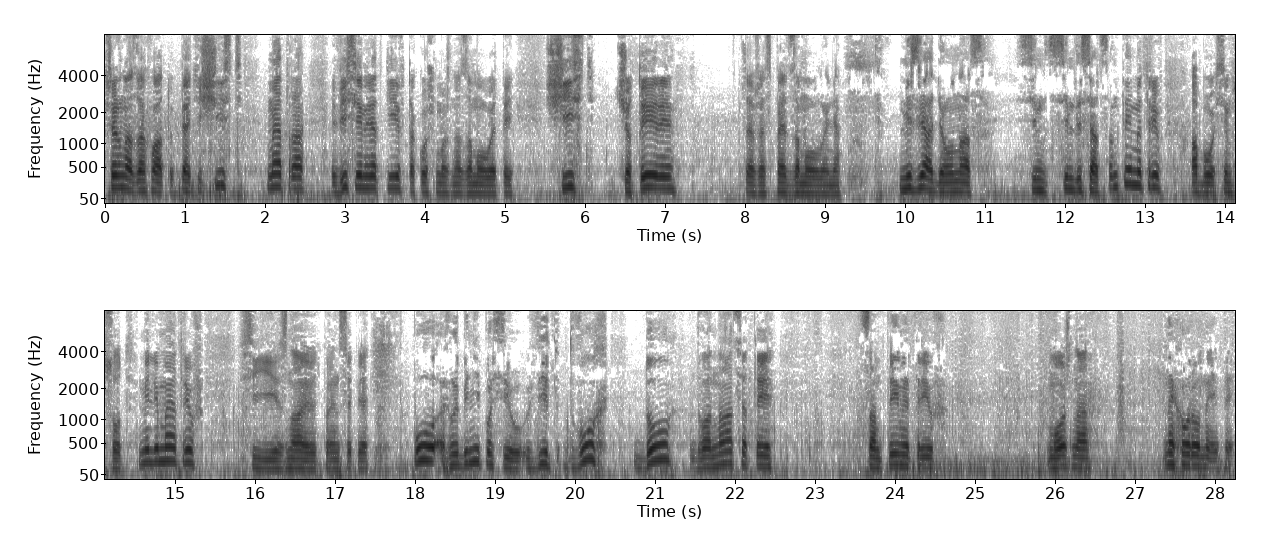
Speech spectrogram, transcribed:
Ширина захвату 5,6 метра, 8 рядків, також можна замовити 6, 4, це вже спецзамовлення. Міжряддя у нас 70 см або 700 мм. Всі її знають, в принципі. По глибині посів від 2 до 12 сантиметрів можна не хоронити.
